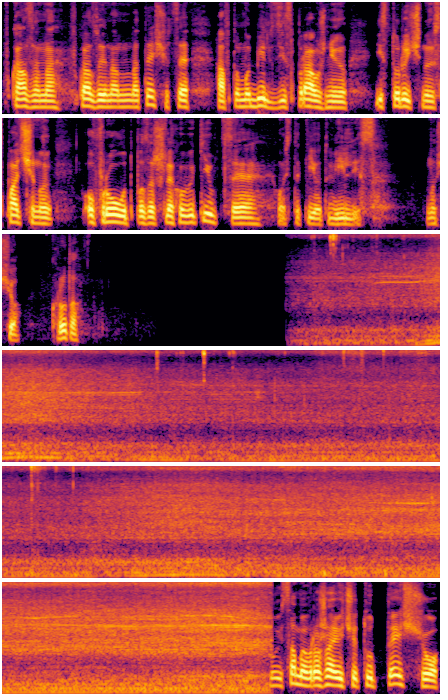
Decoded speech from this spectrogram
вказана, вказує нам на те, що це автомобіль зі справжньою історичною спадщиною офроуд позашляховиків. Це ось такий от Вілліс. Ну що, круто? Ну і саме вражаюче тут те, що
